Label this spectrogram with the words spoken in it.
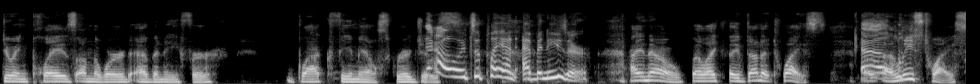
doing plays on the word ebony for black female Scrooges. No, it's a play on Ebenezer. I know, but like they've done it twice, at- Oh. at least twice.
